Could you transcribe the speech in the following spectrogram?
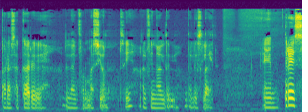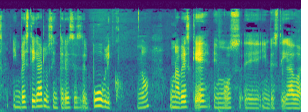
para sacar eh, la información, ¿sí? Al final del, del slide. Em, tres, investigar los intereses del público, ¿no? Una vez que hemos eh, investigado a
